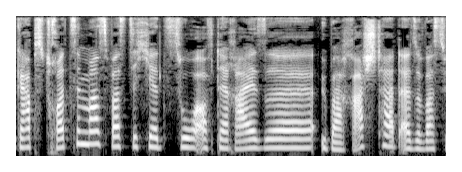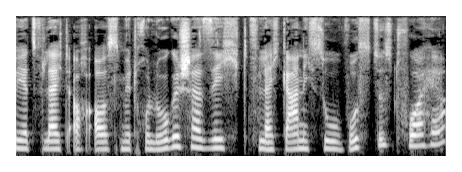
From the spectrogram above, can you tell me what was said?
Gab es trotzdem was, was dich jetzt so auf der Reise überrascht hat? Also was du jetzt vielleicht auch aus meteorologischer Sicht vielleicht gar nicht so wusstest vorher?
